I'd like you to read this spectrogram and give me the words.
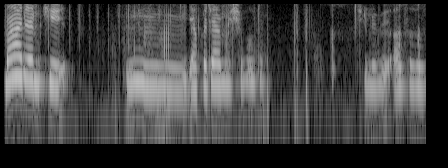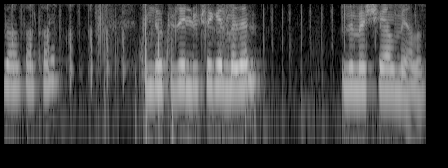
Madem ki hmm, yapacağım bir şey buldum. Şimdi bir az hızlı azaltalım. 1453'e gelmeden hemen şey almayalım.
